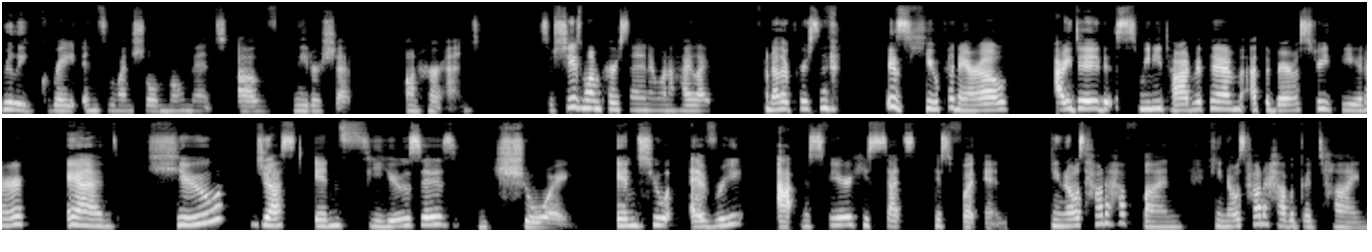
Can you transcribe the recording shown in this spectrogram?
really great, influential moment of leadership on her end. So she's one person I want to highlight. Another person is Hugh Panaro. I did Sweeney Todd with him at the Barrow Street Theater, and Hugh just infuses joy into every atmosphere he sets his foot in. He knows how to have fun, he knows how to have a good time.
